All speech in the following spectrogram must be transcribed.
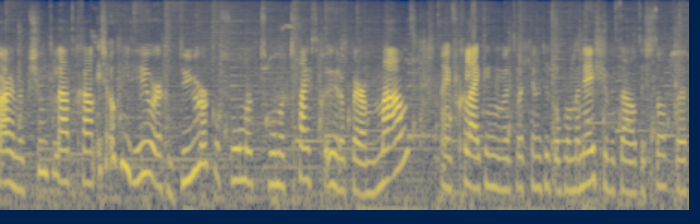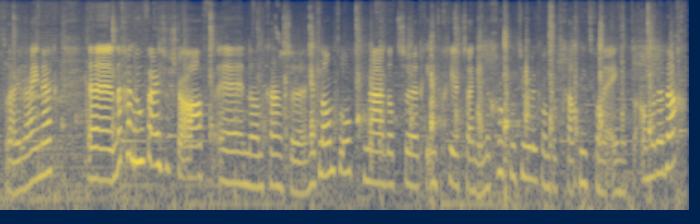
paarden met pensioen te laten gaan. Is ook niet heel erg duur, kost 100, 150 euro per maand. Maar in vergelijking met wat je natuurlijk op een manege betaalt is dat uh, vrij weinig. Uh, dan gaan de hoefijzers eraf en dan gaan ze het land op nadat ze geïntegreerd zijn in de groep natuurlijk. Want dat gaat niet van de een op de andere dag.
